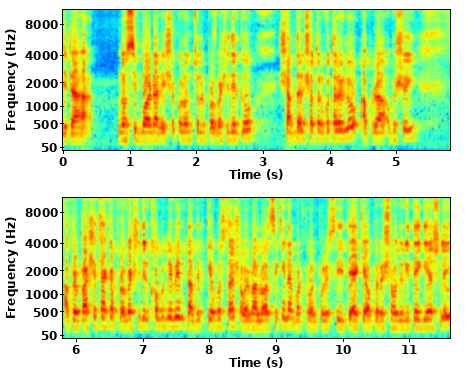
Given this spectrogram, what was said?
যেটা নসিব বর্ডার এই সকল অঞ্চলের প্রবাসীদেরকেও সাবধান সতর্কতা রইল। আপনারা অবশ্যই আপনার পাশে থাকা প্রবাসীদের খবর নেবেন, তাদের কি অবস্থা, সবাই ভালো আছে কিনা, বর্তমান পরিস্থিতিতে একে অপরের সহযোগিতা এগিয়ে আসলেই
